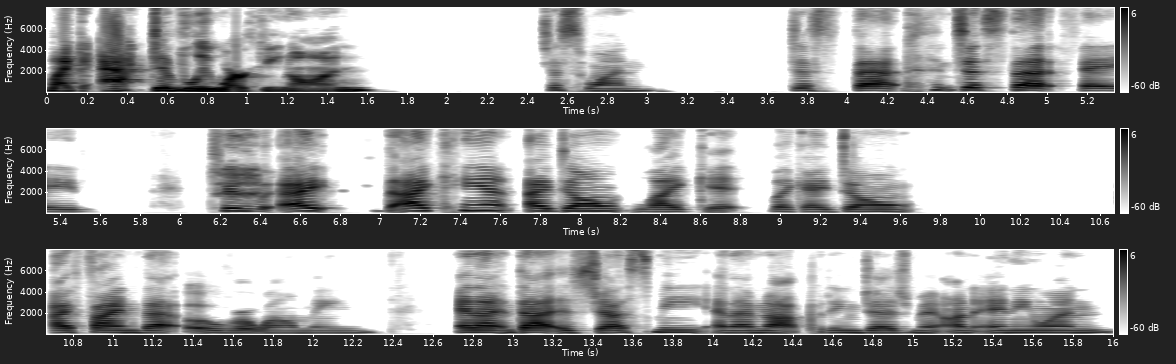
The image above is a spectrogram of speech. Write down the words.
like actively working on? Just one. Just that just that fade. Truth I I can't I don't like it. Like I don't I find that overwhelming. And I, that is just me. And I'm not putting judgment on anyone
